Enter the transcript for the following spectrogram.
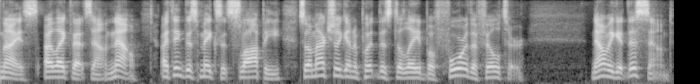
Nice. I like that sound. Now, I think this makes it sloppy, so I'm actually going to put this delay before the filter. Now we get this sound.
